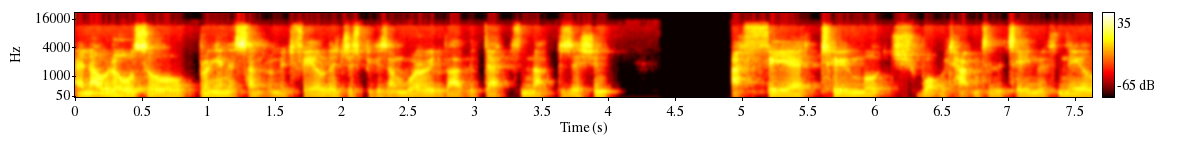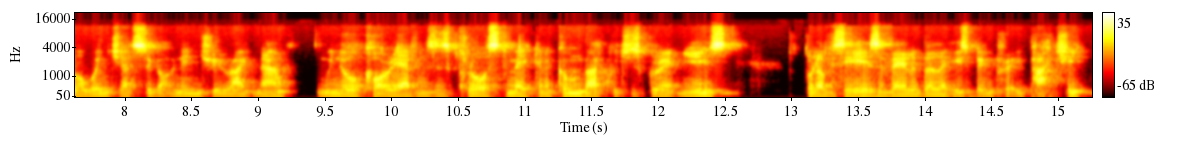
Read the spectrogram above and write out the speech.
And I would also bring in a central midfielder just because I'm worried about the depth in that position. I fear too much what would happen to the team if Neil or Winchester got an injury right now. We know Corey Evans is close to making a comeback, which is great news, but obviously his availability has been pretty patchy.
